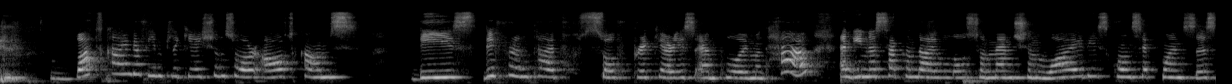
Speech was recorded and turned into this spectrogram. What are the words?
what kind of implications or outcomes these different types of precarious employment have. And in a second, I will also mention why these consequences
